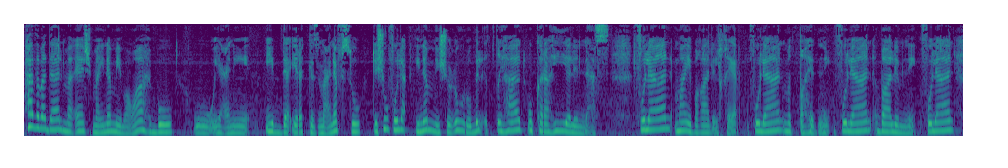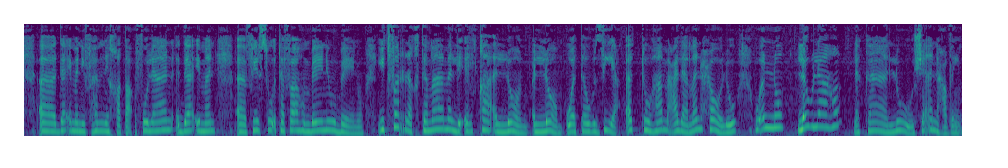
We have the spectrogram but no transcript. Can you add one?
هذا بدل ما إيش ما ينمي مواهبه ويعني يبدأ يركز مع نفسه تشوفه لا ينمي شعوره بالاضطهاد وكراهية للناس. فلان ما يبغى لي الخير فلان مضطهدني فلان ظالمني فلان آه، دائما يفهمني خطأ فلان دائما آه، في سوء تفاهم بيني وبينه. يتفرغ تماما لإلقاء اللون اللوم وتوزيع التهم على من حوله وأنه لولاهم لكان له شأن عظيم.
